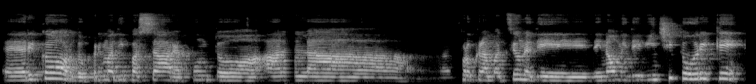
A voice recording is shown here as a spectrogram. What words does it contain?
Eh, ricordo, prima di passare appunto alla proclamazione dei, dei nomi dei vincitori, che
